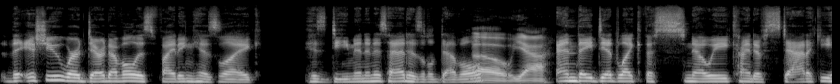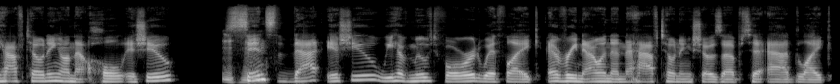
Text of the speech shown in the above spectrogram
the issue where daredevil is fighting his like his demon in his head his little devil. Oh yeah. and they did like the snowy kind of staticky half toning on that whole issue. Mhm. since that issue we have moved forward with like every now and then the half toning shows up to add like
